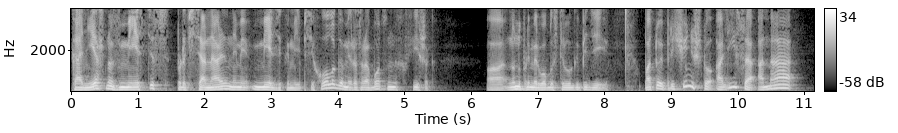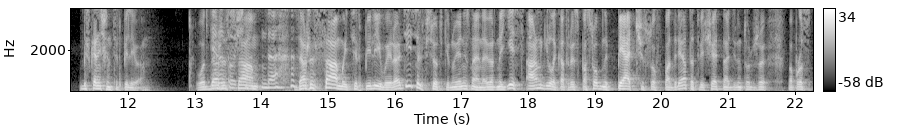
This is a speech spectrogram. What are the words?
конечно, вместе с профессиональными медиками и психологами разработанных фишек, а, ну, например, в области логопедии по той причине, что Алиса, она бесконечно терпелива. Вот даже точно, сам, да. даже самый терпеливый родитель все-таки, ну я не знаю, наверное, есть ангелы, которые способны пять часов подряд отвечать на один и тот же вопрос.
